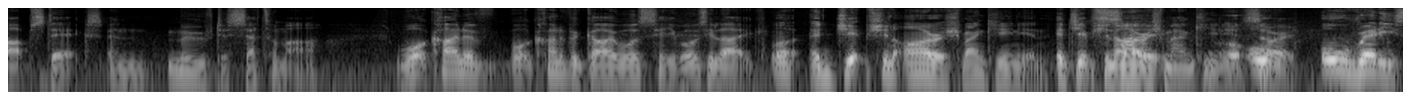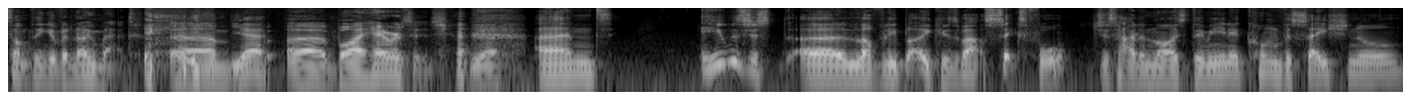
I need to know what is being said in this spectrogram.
up sticks and move to Setomaa. What kind of what kind of a guy was he? What was he like? Well, Egyptian Irish Mancunian. Egyptian Irish Mancunian. al- Sorry. already something of a nomad. Um, Yeah. uh, by heritage. Yeah. and he was just a lovely bloke. He was about six four. Just had a nice demeanour, conversational,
